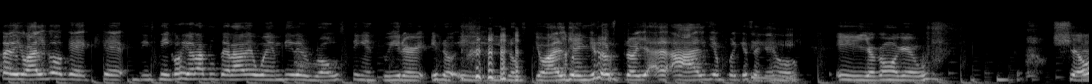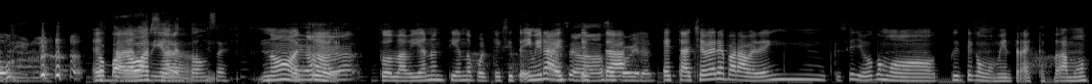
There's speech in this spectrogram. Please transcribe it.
te digo algo, que, que Disney cogió la tutela de Wendy de roasting en Twitter y, ro- y, y a alguien, y roasteó a, a alguien porque se quejó. Y yo como que, uff, show. Nos Está van a banear demasiado- entonces. No, es que Ajá, todavía no entiendo por qué existe. Y mira, es- está, está chévere para ver en, qué sé yo, como, como mientras estamos,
